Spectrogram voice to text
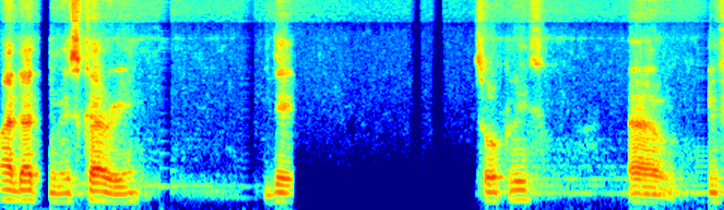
mother to miscarry, they. So please, um, if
